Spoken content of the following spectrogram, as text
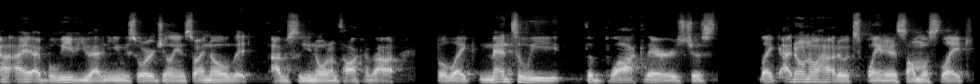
I, I believe you had an eating disorder, Jillian. So I know that obviously you know what I'm talking about. But like mentally, the block there is just like, I don't know how to explain it. It's almost like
